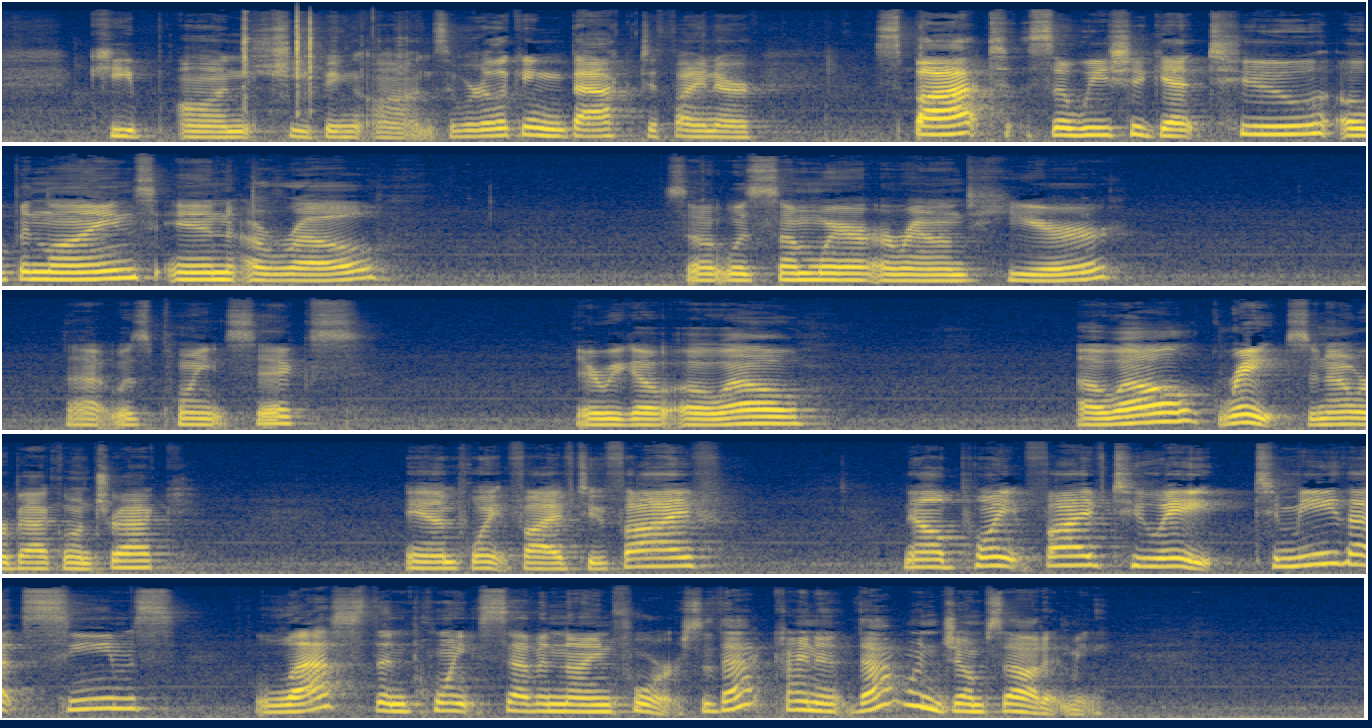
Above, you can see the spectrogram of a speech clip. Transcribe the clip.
keep on keeping on. So we're looking back to find our spot. So we should get two open lines in a row. So it was somewhere around here. That was 0.6. There we go, OL. OL, great. So now we're back on track. And 0.525. Now 0.528, to me that seems less than 0.794. So that kind of, that one jumps out at me.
